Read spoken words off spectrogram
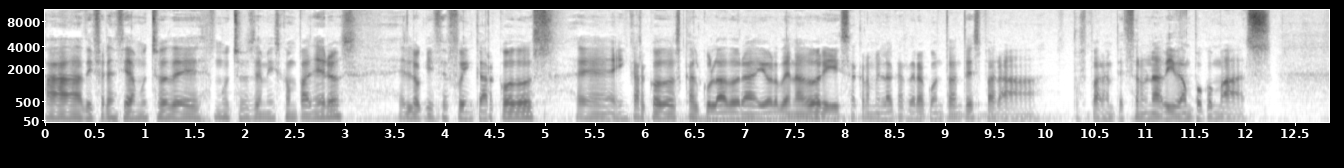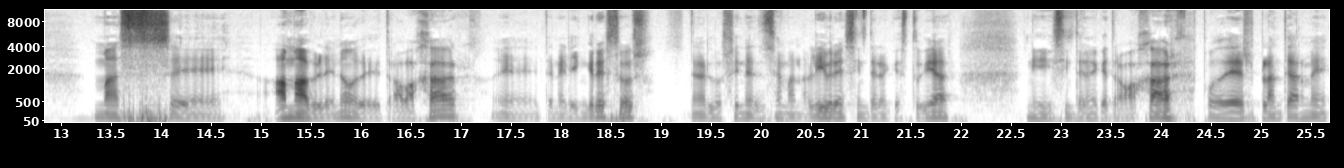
a diferencia de muchos de, muchos de mis compañeros, eh, lo que hice fue eh, calculadora y ordenador y sacarme la carrera cuanto antes para, pues para empezar una vida un poco más, más eh, amable, ¿no? De trabajar, eh, tener ingresos, tener los fines de semana libres sin tener que estudiar ni sin tener que trabajar, poder plantearme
